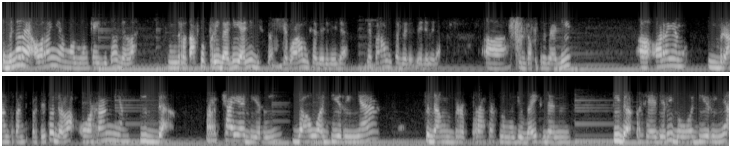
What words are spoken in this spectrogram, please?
sebenarnya orang yang ngomong kayak gitu adalah menurut aku pribadi ya ini bisa setiap orang bisa beda-beda. Setiap orang bisa beda-beda. Uh, untuk aku pribadi uh, orang yang beranggapan seperti itu adalah orang yang tidak percaya diri bahwa dirinya sedang berproses menuju baik dan tidak percaya diri bahwa dirinya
